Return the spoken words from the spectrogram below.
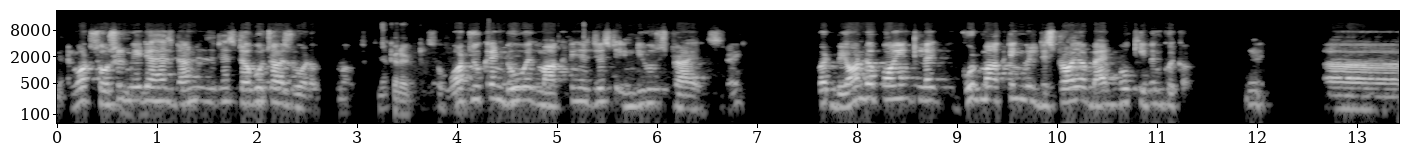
and what social media has done is it has turbocharged word of mouth Correct. so what you can do with marketing is just induce trials, right? But beyond a point, like good marketing will destroy a bad book even quicker. Yeah. Uh,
